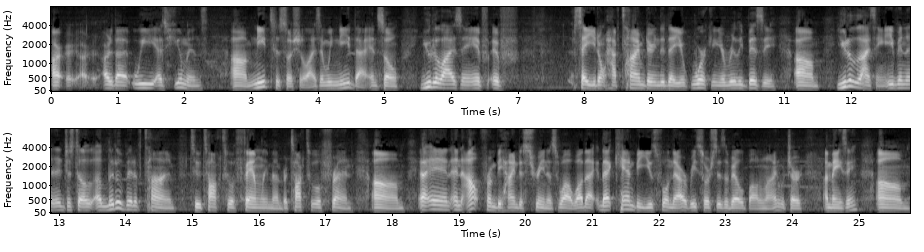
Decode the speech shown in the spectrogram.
are are, are that we as humans um, need to socialize, and we need that. And so, utilizing if if say you don't have time during the day, you're working, you're really busy, um, utilizing even just a, a, little bit of time to talk to a family member, talk to a friend, um, and, and out from behind a screen as well. While that, that can be useful, and there are resources available online which are amazing. Um,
